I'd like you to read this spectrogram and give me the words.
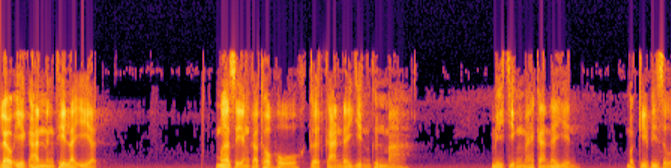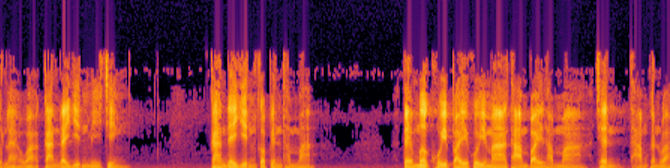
แล้วอีกอันหนึ่งที่ละเอียด เมื่อเสียงกระทบหูเกิดการได้ยินขึ้นมา มีจริงไหมการได้ยิน เมื่อกี้พิสูจน์แล้วว่า การได้ยินมีจริง การได้ยินก็เป็นธรรมะ แต่เมื่อคุยไปคุยมาถามไปถามมา เช่น ถามกันว่า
